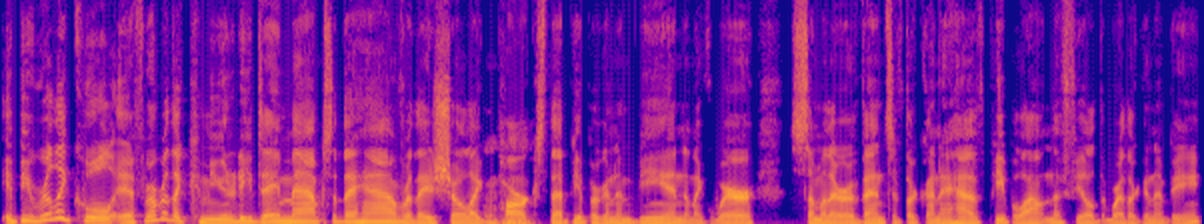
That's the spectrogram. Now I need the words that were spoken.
It'd be really cool if remember the community day maps that they have where they show like Mhm. parks that people are going to be in and like where some of their events, if they're going to have people out in the field where they're going to be.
